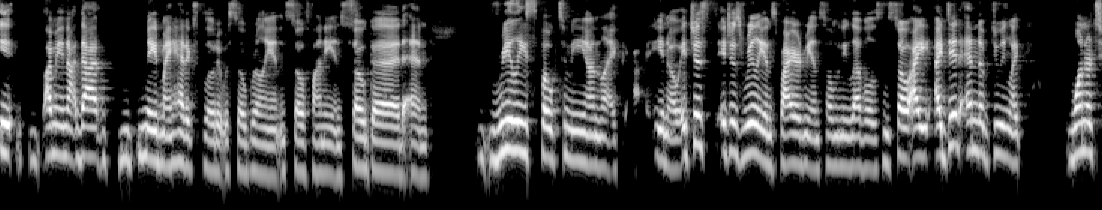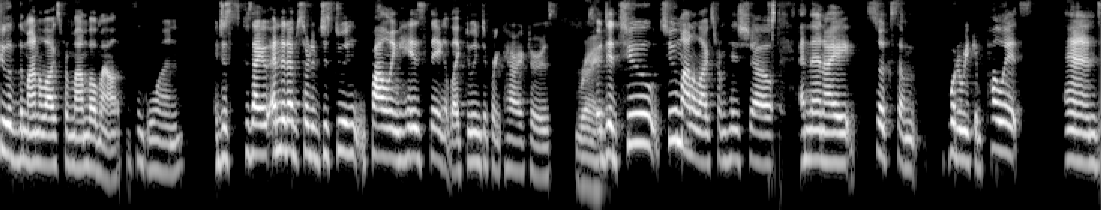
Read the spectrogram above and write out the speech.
it i mean that made my head explode it was so brilliant and so funny and so good and really spoke to me on like you know it just it just really inspired me on so many levels and so i i did end up doing like one or two of the monologues from mambo mouth i think one i just because i ended up sort of just doing following his thing of like doing different characters Right. so I did two two monologues from his show, and then I took some Puerto Rican poets and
